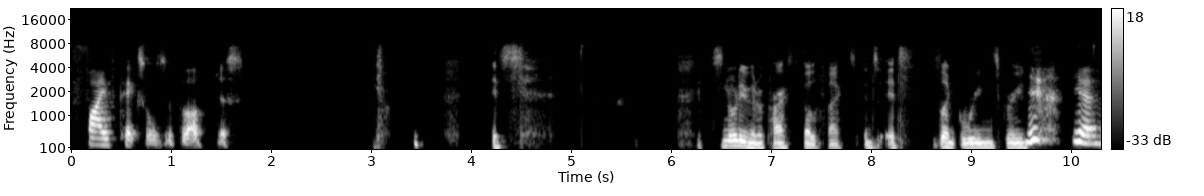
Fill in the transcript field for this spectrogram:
five pixels of blood. Just It's it's not even a practical effect. It's it's, it's like green screen. yeah, yeah,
